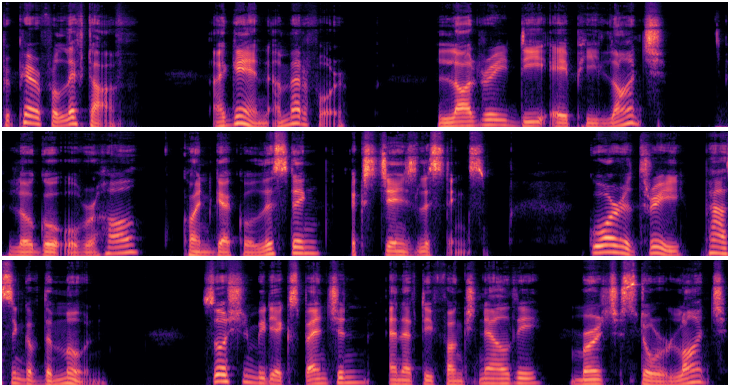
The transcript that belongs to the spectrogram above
Prepare for liftoff. Again, a metaphor. Lottery DApp launch, logo overhaul, CoinGecko listing, exchange listings. Quarter 3 Passing of the Moon. Social media expansion, NFT functionality, merch store launch,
